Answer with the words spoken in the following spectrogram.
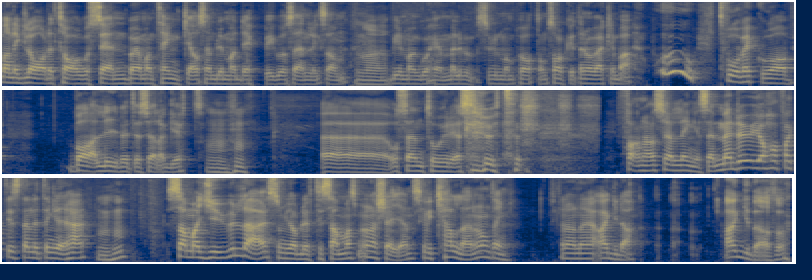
Man är glad ett tag och sen börjar man tänka och sen blir man deppig och sen liksom Nej. vill man gå hem eller så vill man prata om saker. Utan det var verkligen bara, woho! Två veckor av bara livet är så jävla gött. Eh, och sen tog ju det slut. Fan, det var så jävla länge sedan. Men du, jag har faktiskt en liten grej här. Samma jul där som jag blev tillsammans med den här tjejen, ska vi kalla henne någonting? Ska henne henne Agda? Agda alltså.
